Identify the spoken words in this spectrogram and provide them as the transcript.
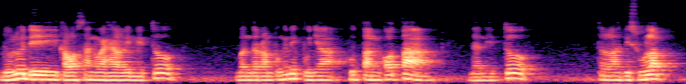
dulu di kawasan Wehalim itu Bandar Lampung ini punya hutan kota dan itu telah disulap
